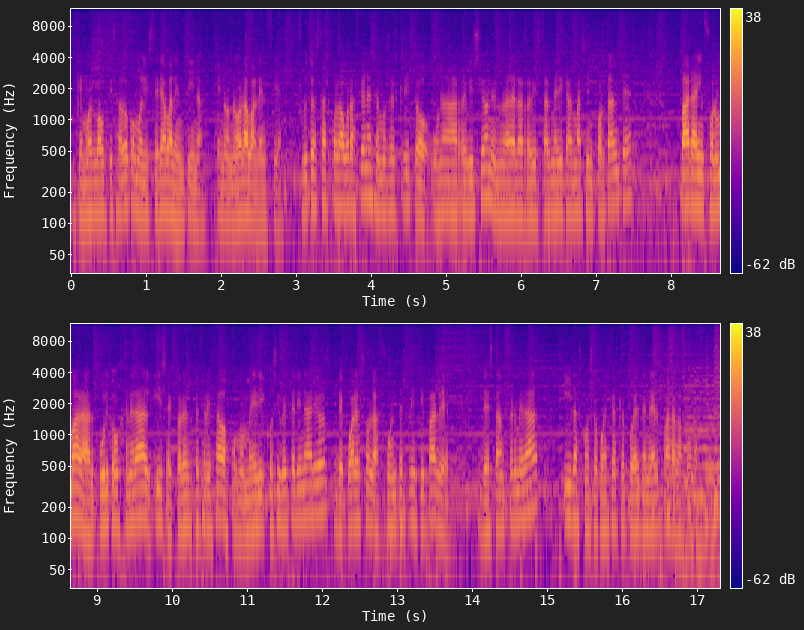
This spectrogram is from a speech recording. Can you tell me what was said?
y que hemos bautizado como Listeria valentina, en honor a Valencia. Fruto de estas colaboraciones hemos escrito una revisión en una de las revistas médicas más importantes para informar al público en general y sectores especializados como médicos y veterinarios de cuáles son las fuentes principales de esta enfermedad y las consecuencias que puede tener para la población.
